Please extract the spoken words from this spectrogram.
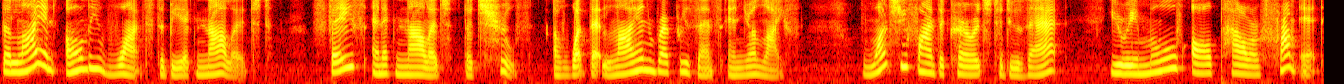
The lion only wants to be acknowledged Face and acknowledge the truth of what that lion represents in your life. Once you find the courage to do that, you remove all power from it,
